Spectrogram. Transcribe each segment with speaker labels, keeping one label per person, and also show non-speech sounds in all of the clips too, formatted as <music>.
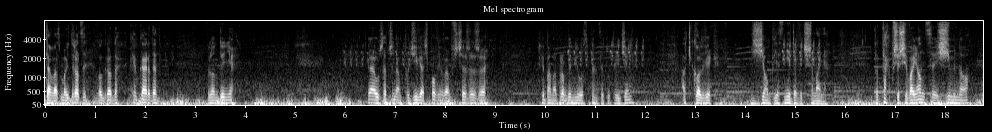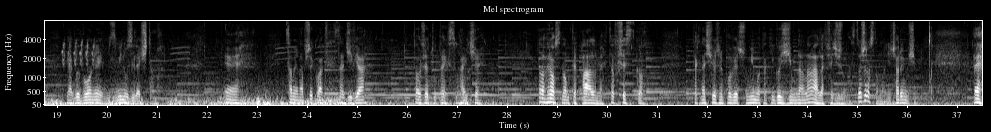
Speaker 1: Witam Was moi drodzy w ogrodach Cave Garden w Londynie. Ja już zaczynam podziwiać, powiem Wam szczerze, że chyba naprawdę miło spędzę tutaj dzień, aczkolwiek ziąb jest nie do wytrzymania. To tak przyszywające, zimno, jakby było, nie wiem, z minus ileś tam. E, co mnie na przykład zadziwia, to, że tutaj, słuchajcie, no, rosną te palmy, to wszystko tak na świeżym powietrzu, mimo takiego zimna, no ale przecież u nas też rosną, no nie czarujmy się. Ech.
